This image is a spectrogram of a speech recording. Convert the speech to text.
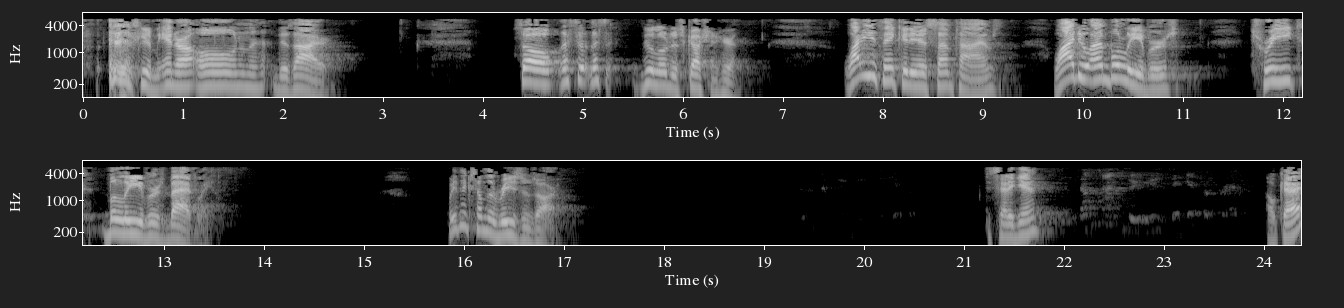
excuse me, and our own desire. So let's do, let's do a little discussion here. Why do you think it is sometimes? Why do unbelievers treat believers badly? What do you think some of the reasons are? Say it again. Okay.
